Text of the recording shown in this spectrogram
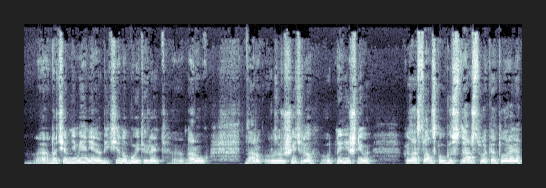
но тем не менее объективно будет играть э, на руку, на руку разрушителю вот нынешнего казахстанского государства, которое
